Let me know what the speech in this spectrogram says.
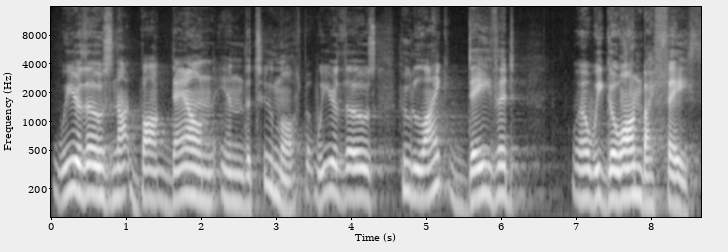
we are those not bogged down in the tumult, but we are those who, like David, well, we go on by faith.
